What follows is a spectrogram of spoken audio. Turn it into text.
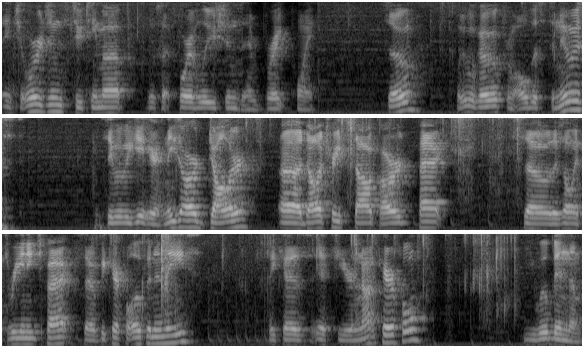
Ancient Origins, two team up, looks like four evolutions, and Breakpoint. So we will go from oldest to newest and see what we get here. And these are dollar uh, Dollar Tree style card packs. So there's only three in each pack. So be careful opening these because if you're not careful, you will bend them.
